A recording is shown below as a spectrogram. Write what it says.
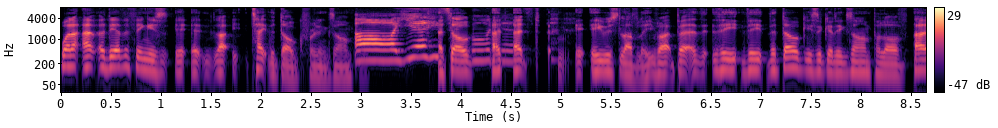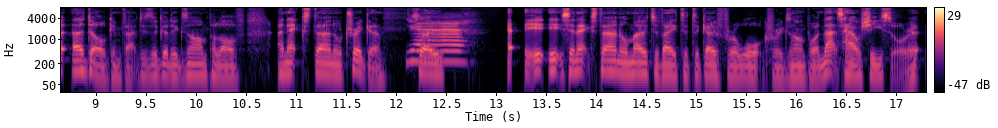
Well, uh, uh, the other thing is, uh, uh, like, take the dog for an example. Oh yeah, he's a dog. A, a, he was lovely, right? But the, the, the dog is a good example of a, a dog. In fact, is a good example of an external trigger. Yeah. So it, it's an external motivator to go for a walk, for example, and that's how she saw it.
